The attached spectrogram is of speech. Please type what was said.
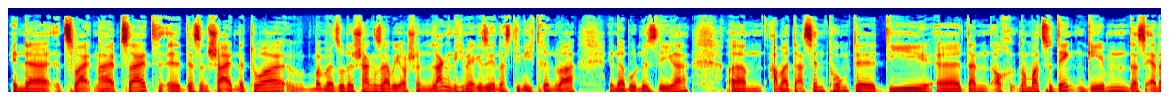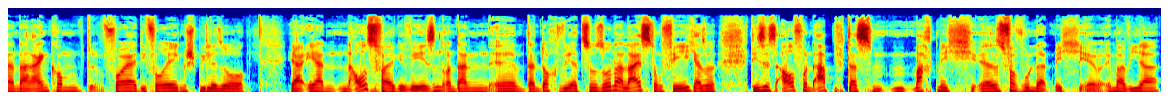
in der zweiten Halbzeit, äh, das entscheidende Tor, weil so eine Chance habe ich auch schon lange nicht mehr gesehen, dass die nicht drin war in der Bundesliga. Ähm, aber das sind Punkte, die äh, dann auch nochmal zu denken geben, dass er dann da reinkommt. Vorher die vorigen Spiele so ja eher ein Ausfall gewesen und dann äh, dann doch wieder zu so einer Leistung fähig. Also dieses Auf und ab, das macht mich, das verwundert mich äh, immer wieder,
